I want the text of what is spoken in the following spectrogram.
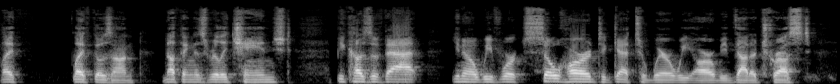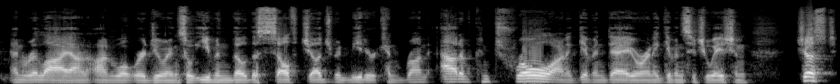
life, life goes on. Nothing has really changed because of that. You know, we've worked so hard to get to where we are. We've got to trust and rely on, on what we're doing. So even though the self judgment meter can run out of control on a given day or in a given situation, just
